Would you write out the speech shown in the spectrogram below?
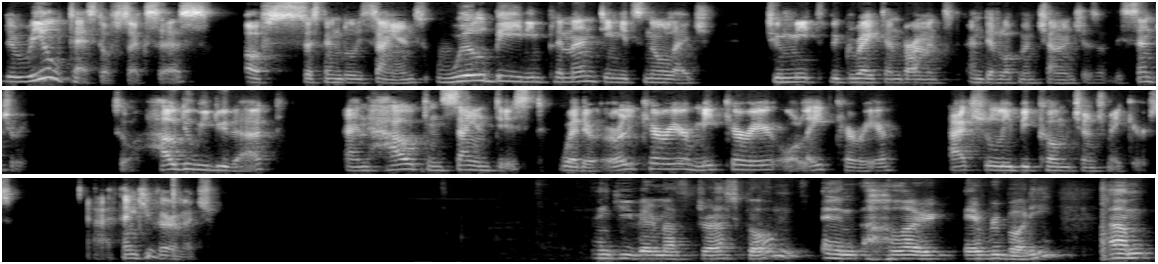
the real test of success of sustainability science will be in implementing its knowledge to meet the great environment and development challenges of this century. So how do we do that? And how can scientists, whether early career, mid-career, or late career, actually become change makers? Uh, thank you very much. Thank you very much, Draško. And hello, everybody. Um,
